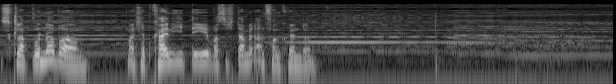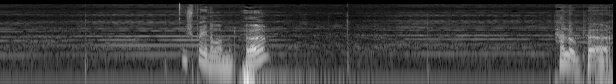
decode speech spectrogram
es klappt wunderbar. Ich habe keine Idee, was ich damit anfangen könnte. Ich spreche nochmal mit Pearl. Hallo Pearl.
